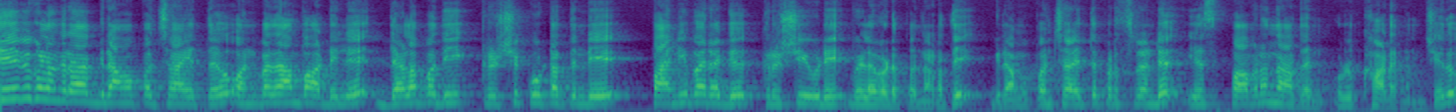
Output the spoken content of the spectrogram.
ദേവികുളങ്ങര ഗ്രാമപഞ്ചായത്ത് ഒൻപതാം വാർഡിലെ ദളപതി കൃഷിക്കൂട്ടത്തിന്റെ പനിവരക് കൃഷിയുടെ വിളവെടുപ്പ് നടത്തി ഗ്രാമപഞ്ചായത്ത് പ്രസിഡന്റ് എസ് പവനനാഥൻ ഉദ്ഘാടനം ചെയ്തു.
